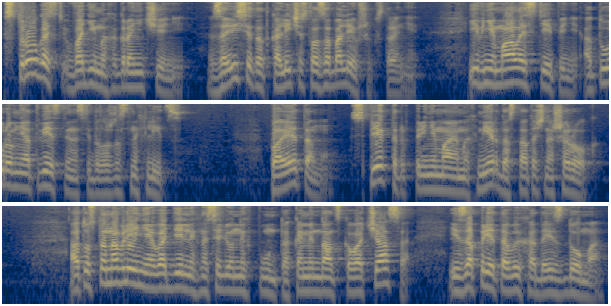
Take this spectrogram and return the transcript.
Строгость вводимых ограничений зависит от количества заболевших в стране и в немалой степени от уровня ответственности должностных лиц. Поэтому спектр принимаемых мер достаточно широк. От установления в отдельных населенных пунктах комендантского часа и запрета выхода из дома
